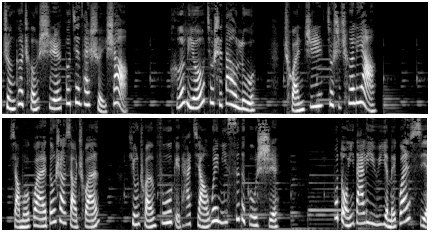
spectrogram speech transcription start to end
整个城市都建在水上，河流就是道路，船只就是车辆。小魔怪登上小船，听船夫给他讲威尼斯的故事。不懂意大利语也没关系。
